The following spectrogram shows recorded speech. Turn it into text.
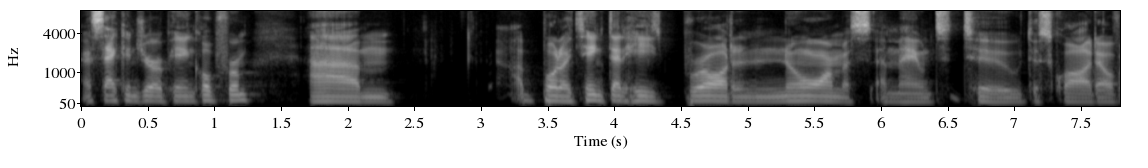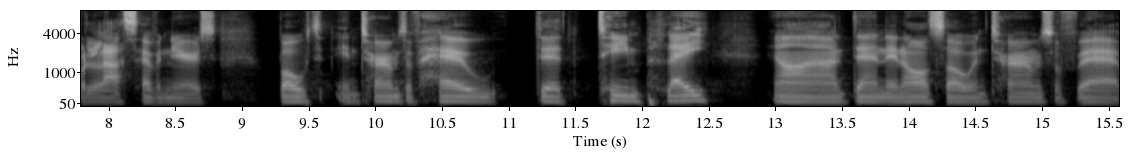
a second European Cup from. Um, uh, but I think that he's brought an enormous amount to the squad over the last seven years, both in terms of how the team play, and then in also in terms of uh,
